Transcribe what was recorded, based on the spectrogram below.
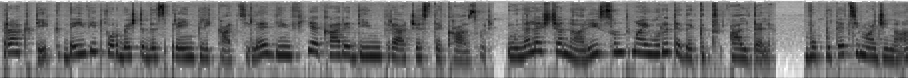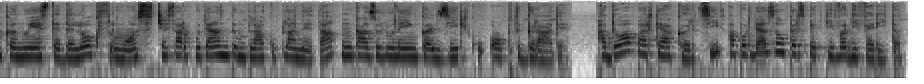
Practic, David vorbește despre implicațiile din fiecare dintre aceste cazuri. Unele scenarii sunt mai urâte decât altele. Vă puteți imagina că nu este deloc frumos ce s-ar putea întâmpla cu planeta în cazul unei încălziri cu 8 grade. A doua parte a cărții abordează o perspectivă diferită.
